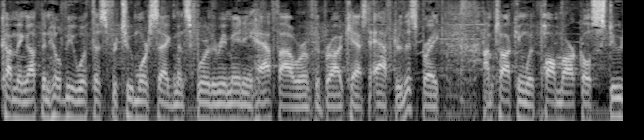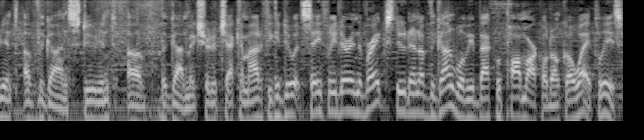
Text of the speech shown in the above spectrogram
coming up, and he'll be with us for two more segments for the remaining half hour of the broadcast after this break. I'm talking with Paul Markel, student of the gun. Student of the gun. Make sure to check him out if you can do it safely during the break. Student of the gun. We'll be back with Paul Markel. Don't go away, please.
